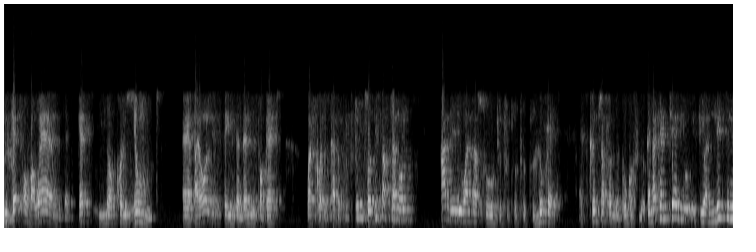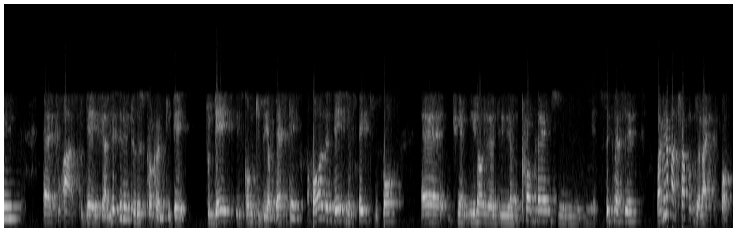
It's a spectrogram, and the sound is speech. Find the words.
we get overwhelmed and get you know consumed uh, by all these things, and then we forget what God is capable of doing. So this afternoon, I really want us to to to to, to look at a scripture from the book of Luke, and I can tell you if you are listening uh, to us today, if you are listening to this program today, today is going to be your best day. Of all the days you faced before, uh, you, you know, you, you have problems, you, have sicknesses, whatever troubled your life before.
